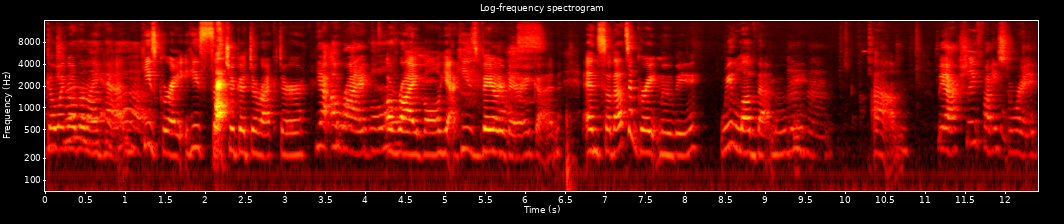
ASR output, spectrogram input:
going trying over to my look it head. up. He's great. He's such a good director. yeah, Arrival. Arrival. Yeah, he's very Yes. very good. And so that's a great movie. We love that movie. Mhm. Um, We actually, funny story.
